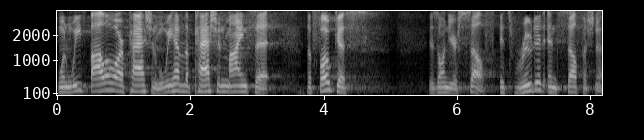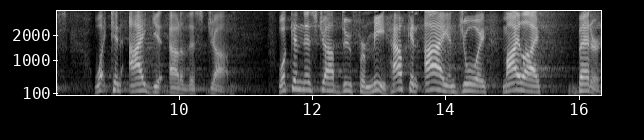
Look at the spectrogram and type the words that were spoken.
When we follow our passion, when we have the passion mindset, the focus is on yourself. It's rooted in selfishness. What can I get out of this job? What can this job do for me? How can I enjoy my life better?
